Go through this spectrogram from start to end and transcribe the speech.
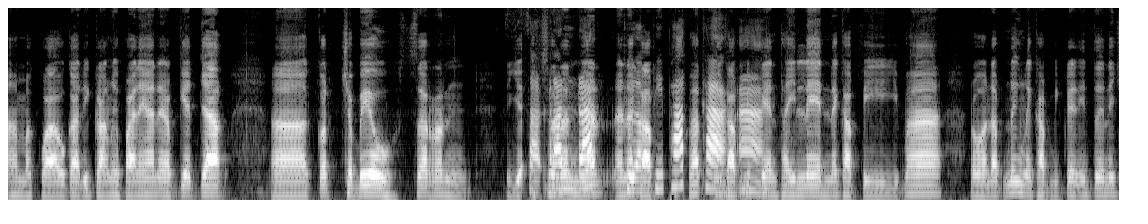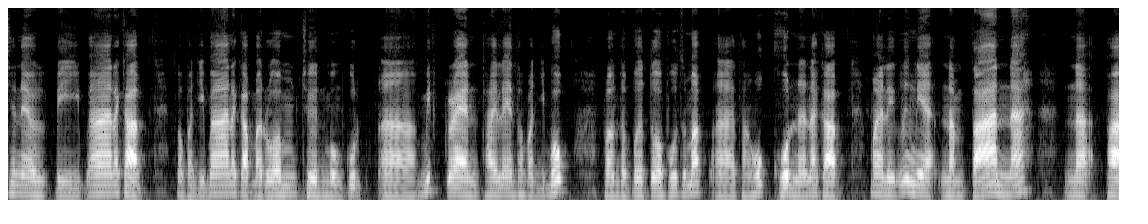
อ่ามาคว้าโอกาสอีกครั้งหนึ่งภายในงานได้รับเกียรติจากอ่ากอตชเบลสรันยสรัญรัตน์นะครับเผือกพิพัฒน์ค่ะนะครับอ่ามิเกรนไทยแลนด์นะครับ ปี 25รองอันดับหนึ่งนะครับมิเกรนอินเตอร์เนชั่นแนลปี 25 นะครับ 2025 นะครับ มารวมเชิญมงกุฎอ่ามิดแกรนไทยแลนด์ 2026 พร้อมทั้งเปิดตัวผู้สมัครอ่าทั้ง 6 คนนะครับหมายเลขหนึ่งเนี่ยนำตาลนะณพะ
